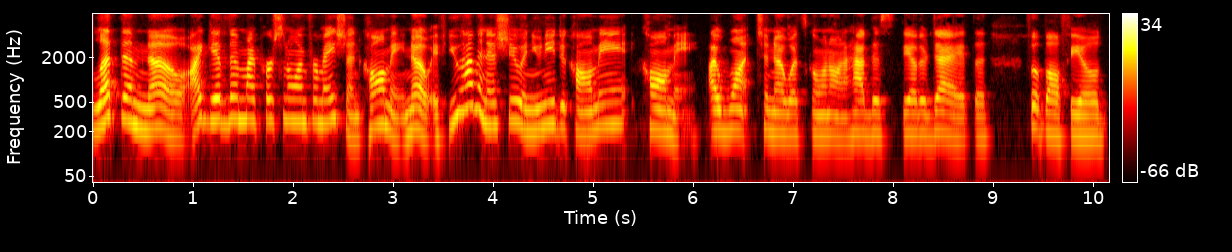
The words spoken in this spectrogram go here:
let them know I give them my personal information. Call me. No, if you have an issue and you need to call me, call me. I want to know what's going on. I had this the other day at the football field.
